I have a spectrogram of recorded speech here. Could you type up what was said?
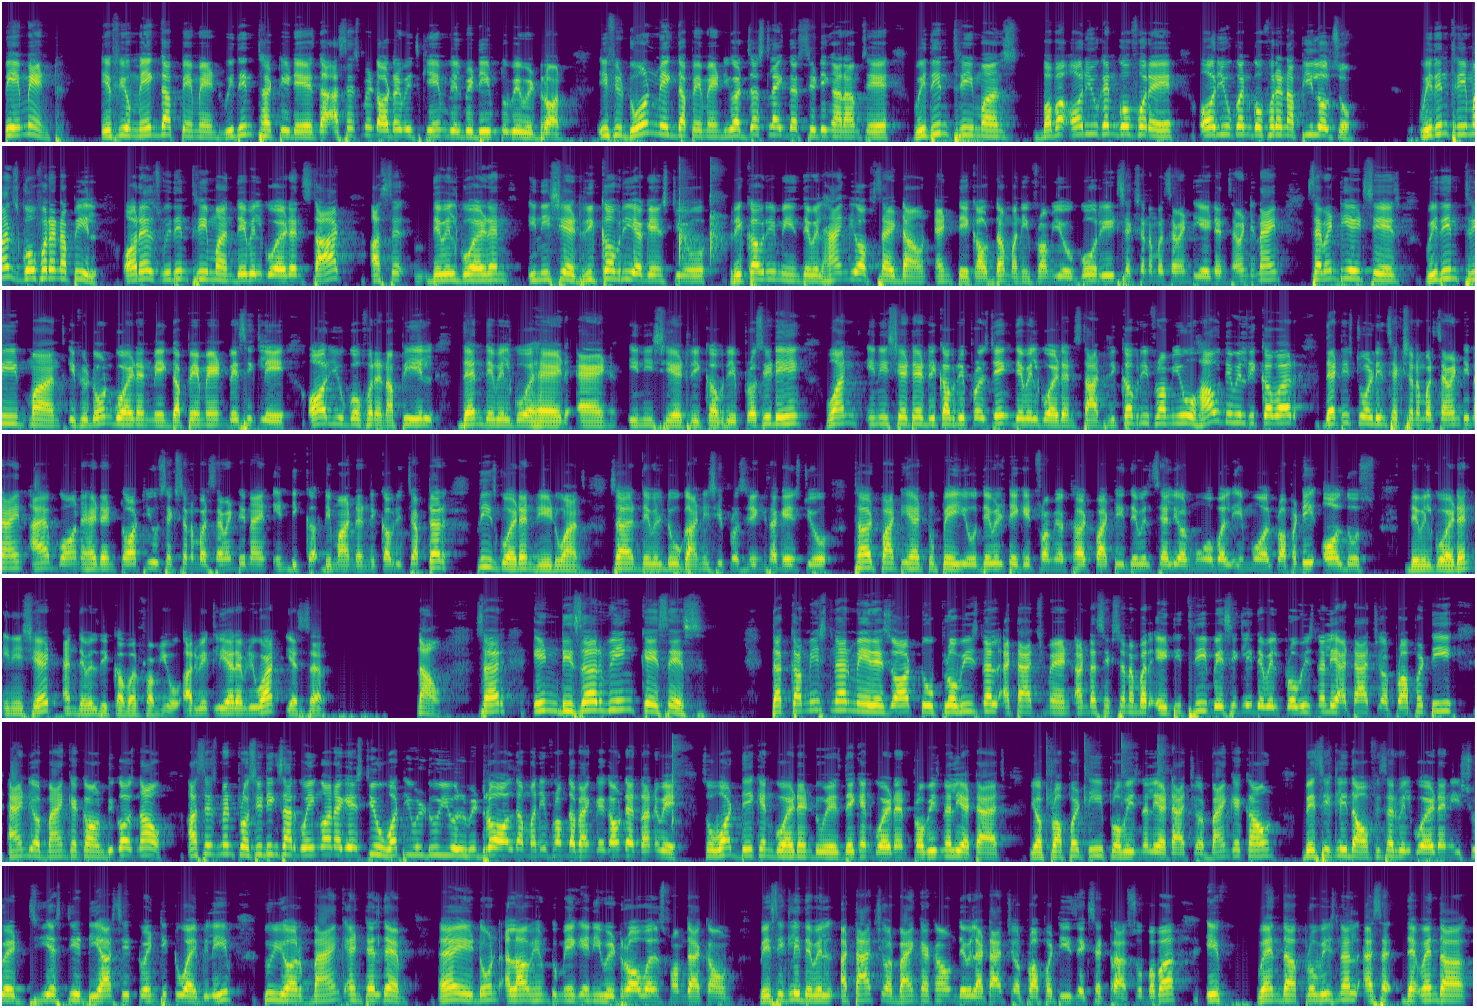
payment if you make the payment within 30 days the assessment order which came will be deemed to be withdrawn. If you don't make the payment you are just like that sitting aram say within 3 months baba or you can go for a or you can go for an appeal also. Within 3 months go for an appeal. Or else within 3 months they will go ahead and start they will go ahead and initiate recovery against you. Recovery means they will hang you upside down and take out the money from you. Go read section number 78 and 79. 78 says within three months, if you don't go ahead and make the payment basically, or you go for an appeal, then they will go ahead and initiate recovery proceeding. One initiated recovery proceeding, they will go ahead and start recovery from you. How they will recover, that is told in section number 79. I have gone ahead and taught you section number 79 in de demand and recovery chapter. Please go ahead and read once. Sir they will do garnishee proceedings against you. Third party had to pay you. They will take it from your third party. They will sell your movable immovable property. All those they will go ahead and initiate and they will recover from you. Are we clear everyone? Yes sir. Now sir in deserving cases the commissioner may resort to provisional attachment under section number 83 basically they will provisionally attach your property and your bank account. Because now assessment proceedings are going on against you. What you will do you will withdraw all the money from the bank account and run away. So what they can go ahead and do is they can go ahead and provisionally attach your property provisionally attach your bank account. Basically the officer will go ahead and issue a gst drc 22 i believe to your bank and tell them hey don't allow him to make any withdrawals from the account basically they will attach your bank account they will attach your properties etc so baba if when the provisional asset when the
